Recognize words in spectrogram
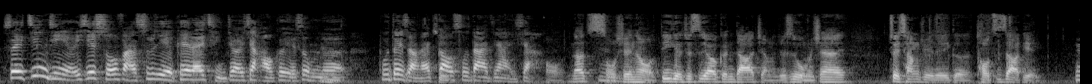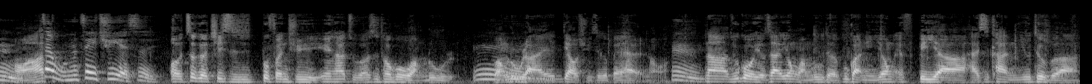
所以近景有一些手法，是不是也可以来请教一下豪哥？也是我们的部队长来告诉大家一下。哦，那首先哦，嗯、第一个就是要跟大家讲的就是我们现在最猖獗的一个投资诈骗。嗯，哦，在我们这一区也是。哦，这个其实不分区域，因为它主要是透过网络，嗯、网络来调取这个被害人哦。嗯，那如果有在用网络的，不管你用 FB 啊，还是看 YouTube 啊，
